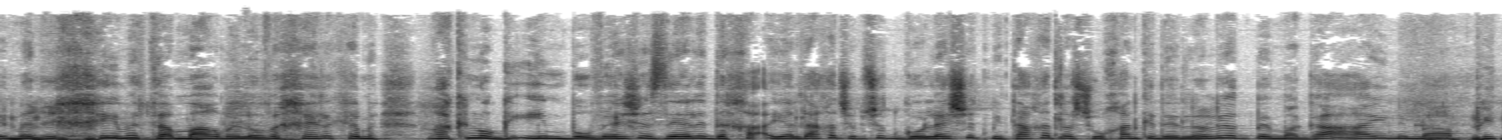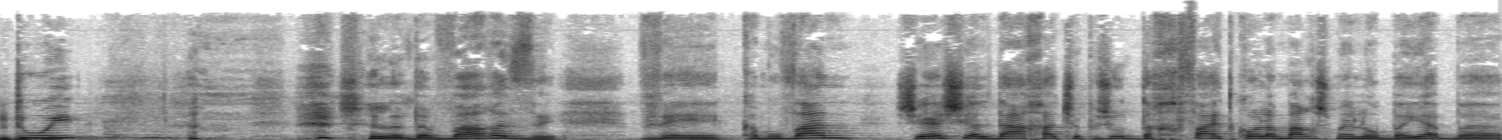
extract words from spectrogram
הם מריחים את המרמלו, וחלק הם רק נוגעים בו, ויש איזה ילד, ילדה אחת שפשוט גולשת מתחת לשולחן כדי לא להיות במגע עין עם הפיתוי. של הדבר הזה. וכמובן שיש ילדה אחת שפשוט דחפה את כל המרשמלו בי, ב,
